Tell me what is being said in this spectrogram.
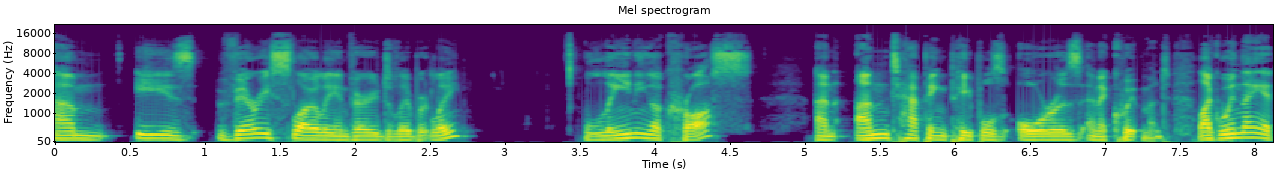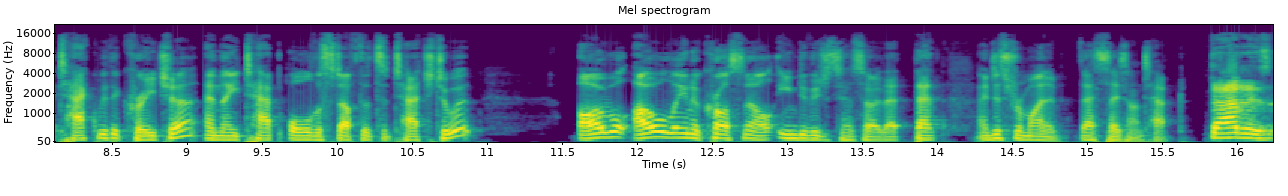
Um, is very slowly and very deliberately leaning across and untapping people's auras and equipment. Like when they attack with a creature and they tap all the stuff that's attached to it. I will I will lean across and I'll individually sorry that that and just remind them that stays untapped. that is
